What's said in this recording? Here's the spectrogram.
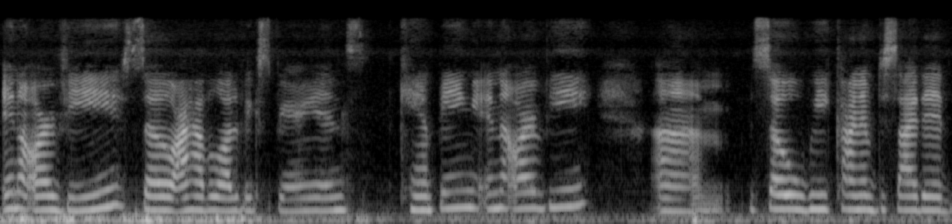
in an RV, so I have a lot of experience camping in an RV. Um, so we kind of decided,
